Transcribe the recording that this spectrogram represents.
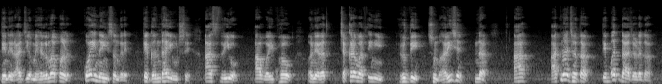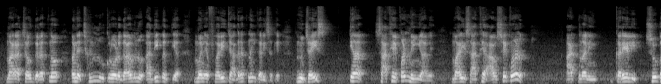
તેને રાજ્ય મહેલમાં પણ કોઈ નહીં સંગ્રહે તે ગંધાઈ ઉઠશે. આ સ્ત્રીઓ, આ વૈભવ અને રત- ચક્રવર્તીની વૃદ્ધિ શું મારી છે? ના. આ આત્મા જતાં તે બધા જડગા મારા ચૌદ રત્નો અને છન્નું કરોડ ગામનું આધિપત્ય મને ફરી જાગ્રત નહીં કરી શકે. હું જઈશ ત્યાં સાથે પણ નહીં આવે. મારી સાથે આવશે કોણ? આત્માની કરેલી શુભ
